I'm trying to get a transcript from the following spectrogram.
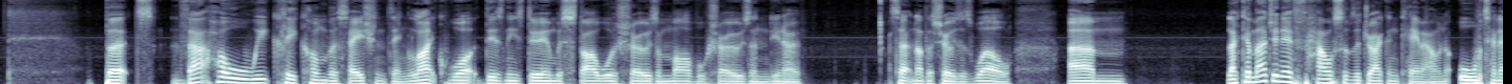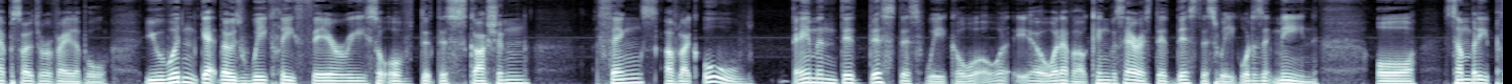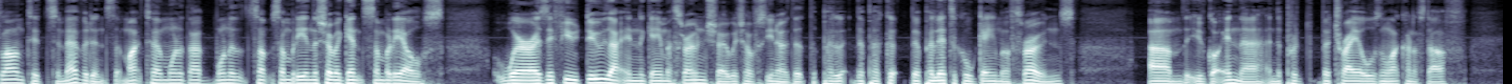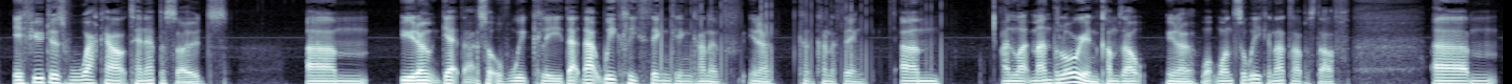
But that whole weekly conversation thing, like what Disney's doing with Star Wars shows and Marvel shows and, you know, certain other shows as well, um, like imagine if House of the Dragon came out and all 10 episodes were available you wouldn't get those weekly theory sort of d- discussion things of like, oh, Daemon did this this week, or, you know, whatever. King Viserys did this this week. What does it mean? Or somebody planted some evidence that might turn one of that one of some, somebody in the show against somebody else. Whereas if you do that in the Game of Thrones show, which obviously you know the the the, the political Game of Thrones um, that you've got in there and the betrayals and all that kind of stuff, if you just whack out 10 episodes, um, you don't get that sort of weekly, that, that weekly thinking kind of, you know, kind, of thing. Um, and like Mandalorian comes out, you know, once a week and that type of stuff. Um,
